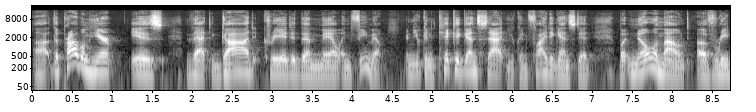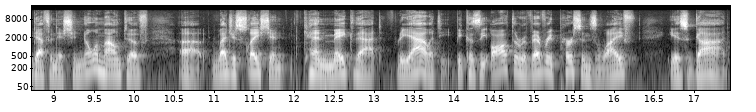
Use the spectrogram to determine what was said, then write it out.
Uh, the problem here is that God created them male and female. And you can kick against that, you can fight against it, but no amount of redefinition, no amount of uh, legislation can make that reality because the author of every person's life is God.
